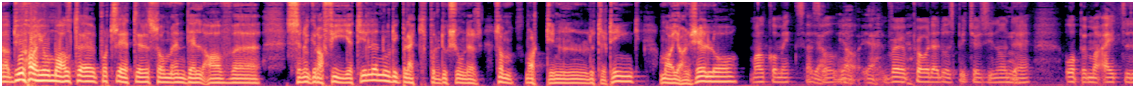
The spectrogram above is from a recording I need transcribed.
Ja, du har jo malt eh, portretter som en del av eh, scenografiet til Nordic Black-produksjoner, som Martin Luther King, Maya Angelou Malcolm X as Yeah, well. yeah, yeah, Very proud of those pictures, you know, they open my eye to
